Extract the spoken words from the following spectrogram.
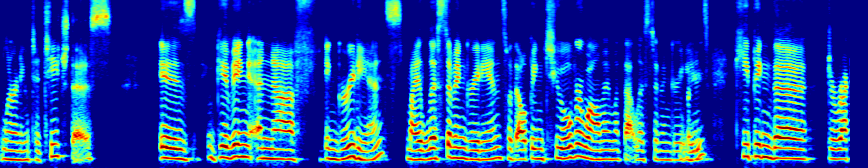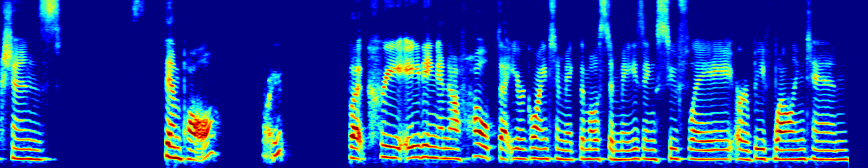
learning to teach this is giving enough ingredients, my list of ingredients without being too overwhelming with that list of ingredients, keeping the directions simple, Right? but creating enough hope that you're going to make the most amazing souffle or beef Wellington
